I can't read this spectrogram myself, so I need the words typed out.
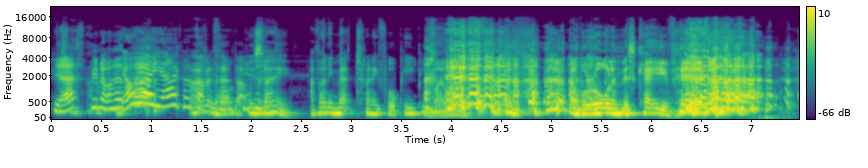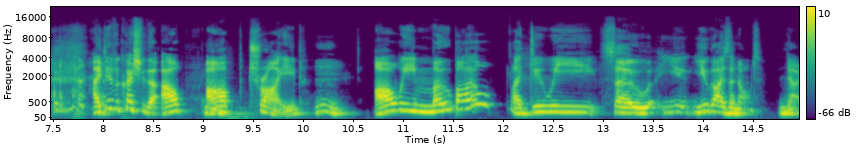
yeah, have you not heard Oh that? yeah, yeah, I've heard I that haven't before. heard that. you say I've only met 24 people in my life, and we're all in this cave. I do have a question though. Our our tribe, Mm. are we mobile? Like, do we? So you you guys are not. No.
